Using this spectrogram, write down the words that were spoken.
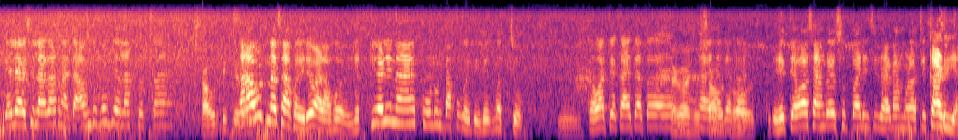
गेल्या वर्षी लागाक ना ते औंध बघ घ्यायला लागतात का? सावटी केलं. सावट नसा होय रे वाळा होय. हे केळी नाही तोडून टाकू होती हे मच्छो. हम्म. तेव्हा ते काय त्यात तेव्हा असे काय सावट नाही. हे तेव्हा सांगाय सुपारीची झाडा मुळातली काढूया.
